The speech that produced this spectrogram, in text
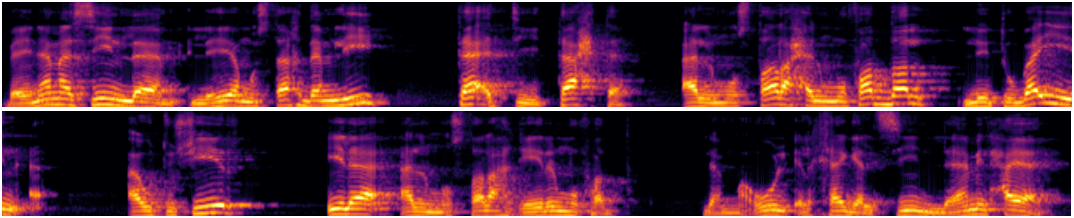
بينما سين لام اللي هي مستخدم لي تأتي تحت المصطلح المفضل لتبين أو تشير إلى المصطلح غير المفضل. لما أقول الخجل سين لام الحياء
